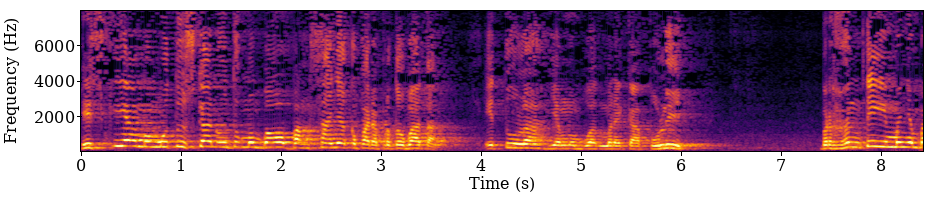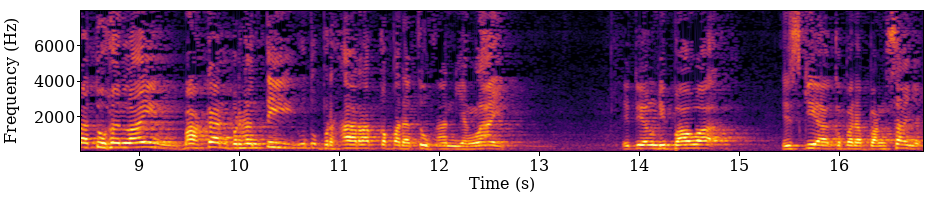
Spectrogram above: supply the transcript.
Hizkia memutuskan untuk membawa bangsanya kepada pertobatan. Itulah yang membuat mereka pulih. Berhenti menyembah Tuhan lain, bahkan berhenti untuk berharap kepada Tuhan yang lain. Itu yang dibawa Hizkia kepada bangsanya.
